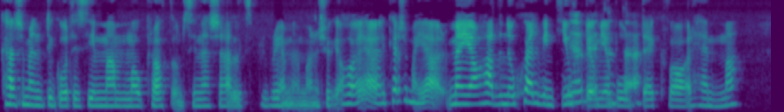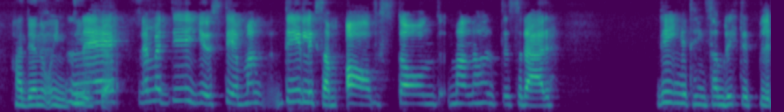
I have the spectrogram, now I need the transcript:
kanske man inte går till sin mamma och pratar om sina kärleksproblem när man är 20. Ja, ja, kanske man gör. Men jag hade nog själv inte gjort Jag det om jag inte. bodde kvar hemma. Hade jag nog inte gjort det. Nej, nej, men det är just det. Man, det är liksom avstånd. Man har inte sådär... Det är ingenting som riktigt blir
